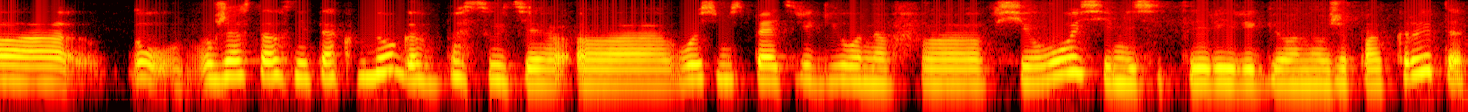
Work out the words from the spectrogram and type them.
А, ну, уже осталось не так много, по сути. 85 а, регионов э, всего, 73 региона уже покрыты.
